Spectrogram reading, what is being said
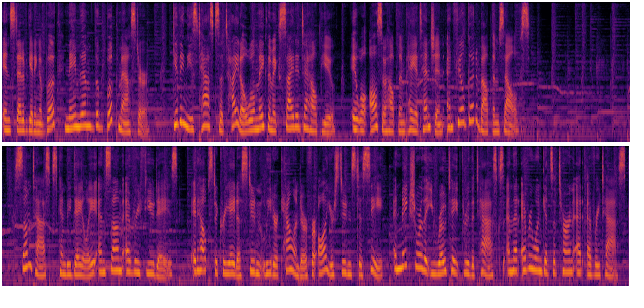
Instead of getting a book, name them the Bookmaster. Giving these tasks a title will make them excited to help you. It will also help them pay attention and feel good about themselves. Some tasks can be daily and some every few days. It helps to create a student leader calendar for all your students to see and make sure that you rotate through the tasks and that everyone gets a turn at every task.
